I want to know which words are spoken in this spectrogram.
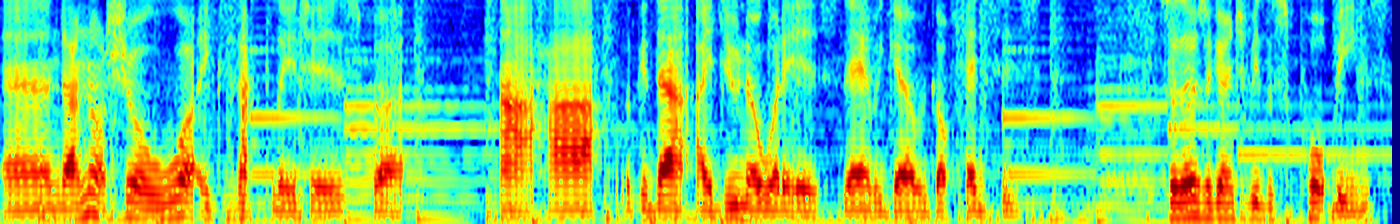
And I'm not sure what exactly it is, but... Aha, look at that. I do know what it is. There we go, we got fences. So those are going to be the support beams.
